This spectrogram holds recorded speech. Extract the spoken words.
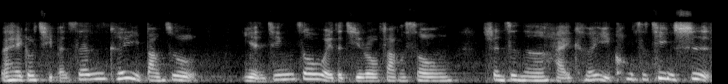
那黑枸杞本身可以帮助眼睛周围的肌肉放松，甚至呢还可以控制近视，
